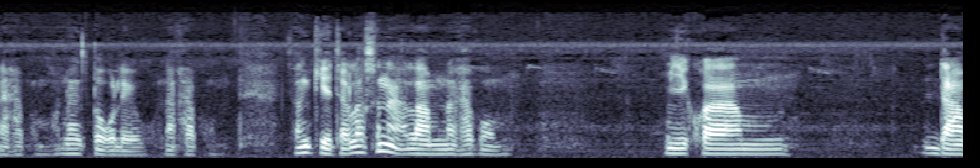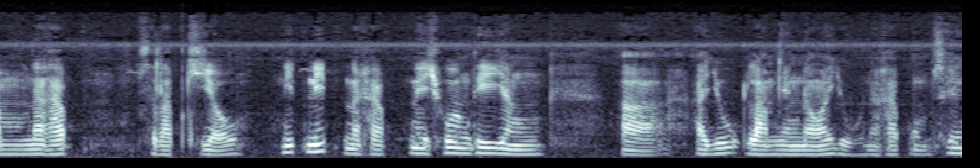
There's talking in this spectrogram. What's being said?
นะครับ ผมค่อนข้างโตเร็วนะครับผมสังเกตจากลักษณะลำนะครับ ผม มีความดำนะครับ สลับเขียวนิดๆนะครับ ในช่วงที่ยังอาอายุลำยังน้อยอยู่นะครับ ผมซึ่ง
